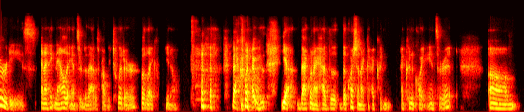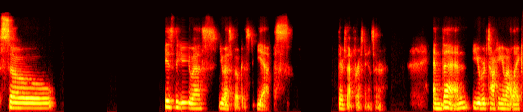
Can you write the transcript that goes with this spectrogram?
30s? And I think now the answer to that is probably Twitter, but like, you know, back when I was, yeah, back when I had the, the question, I, I couldn't, I couldn't quite answer it. Um, so is the US US focused? Yes there's that first answer. And then you were talking about like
